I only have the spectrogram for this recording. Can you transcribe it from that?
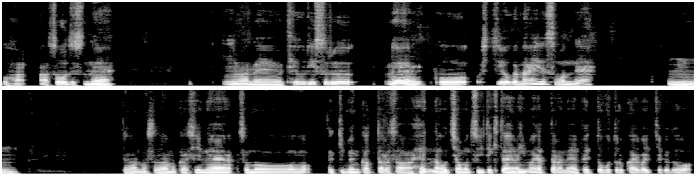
ご飯。あ、そうですね。今ね、手売りする、ね、こう、必要がないですもんね。うん。で、あのさ、昔ね、その、駅弁買ったらさ、変なお茶もついてきたんや。今やったらね、ペットボトル買えばいいっちゃけど、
